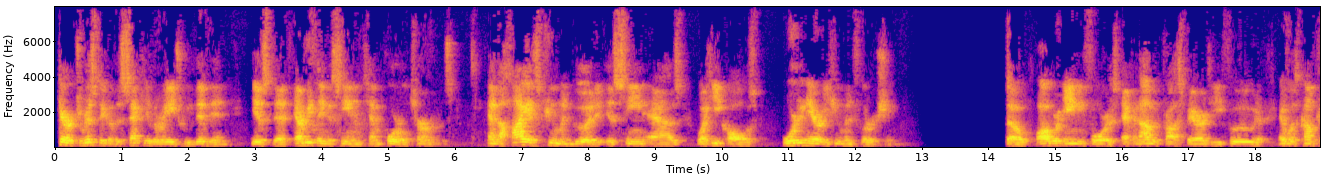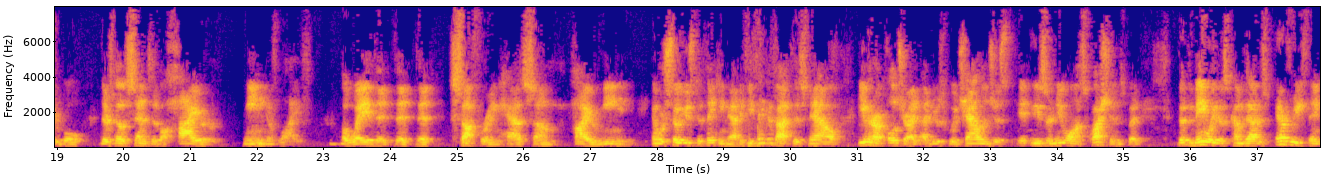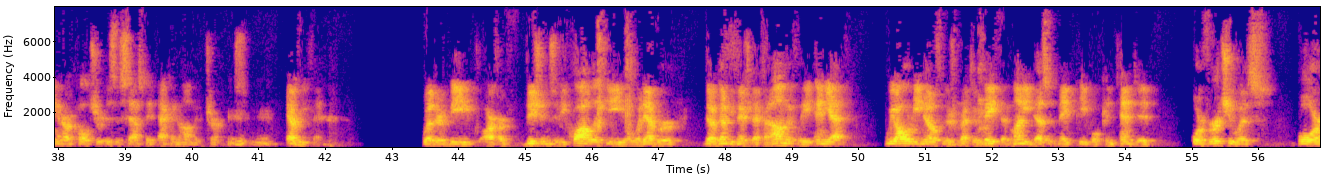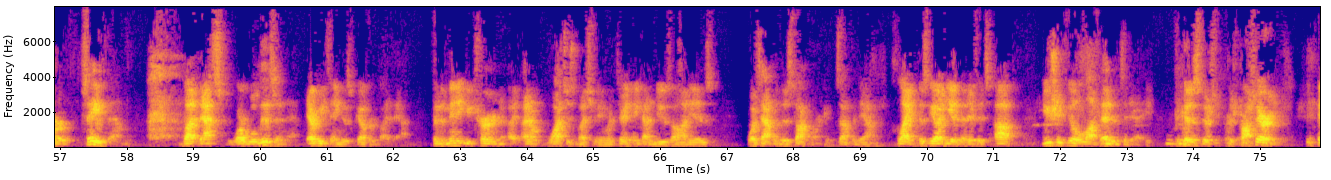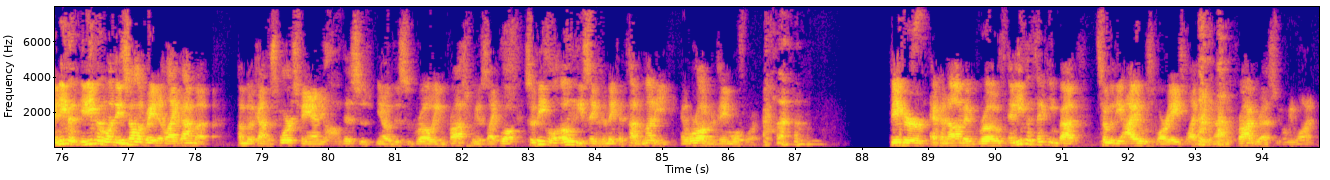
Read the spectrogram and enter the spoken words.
characteristic of the secular age we live in is that everything is seen in temporal terms. And the highest human good is seen as what he calls ordinary human flourishing. So all we're aiming for is economic prosperity, food, everyone's comfortable. There's no sense of a higher meaning of life, a way that, that, that suffering has some higher meaning. And we're so used to thinking that. If you think about this now, even our culture, I, I just would challenge us. It, these are nuanced questions, but the, the main way this comes out is everything in our culture is assessed in economic terms. Mm-hmm. Everything. Whether it be our, our visions of equality or whatever, they're going to be measured economically, and yet we already know from the perspective of faith that money doesn't make people contented or virtuous or save them. But that's our world lives in that. Everything is governed by that. From the minute you turn, I, I don't watch as much anymore. Any kind of news on is what's happened to the stock market. It's up and down. Like is the idea that if it's up, you should feel a lot better today mm-hmm. because there's there's prosperity. And even and even when they celebrate it, like I'm a I'm a kind of a sports fan. Oh, this is you know this is growing and prospering. It's like well, so people own these things and make a ton of money, and we're all going to pay more for it. Mm-hmm. Bigger economic growth, and even thinking about some of the idols of our age, like economic progress. You know, we want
